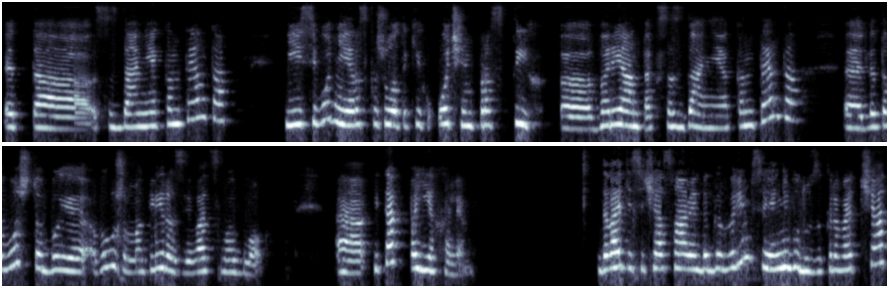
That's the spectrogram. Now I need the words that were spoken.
это создание контента. И сегодня я расскажу о таких очень простых э, вариантах создания контента для того, чтобы вы уже могли развивать свой блог. Итак, поехали. Давайте сейчас с вами договоримся, я не буду закрывать чат,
